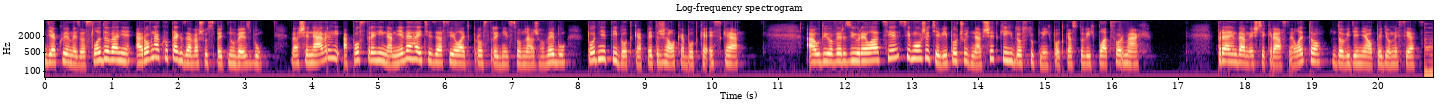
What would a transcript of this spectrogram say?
Ďakujeme za sledovanie a rovnako tak za vašu spätnú väzbu. Vaše návrhy a postrehy nám neváhajte zasielať prostredníctvom nášho webu podnety.petržalka.sk. Audioverziu relácie si môžete vypočuť na všetkých dostupných podcastových platformách. Prajem vám ešte krásne leto, dovidenia opäť o mesiac.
